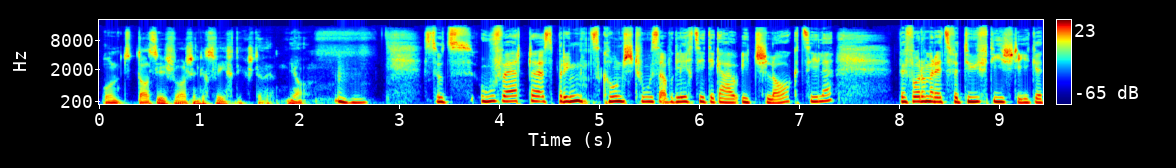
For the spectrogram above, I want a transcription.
Und das ist wahrscheinlich das Wichtigste. Ja. Mhm. Es tut es aufwerten, es bringt das Kunsthaus aber gleichzeitig auch in die Schlagzeilen. Bevor wir jetzt vertieft einsteigen,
